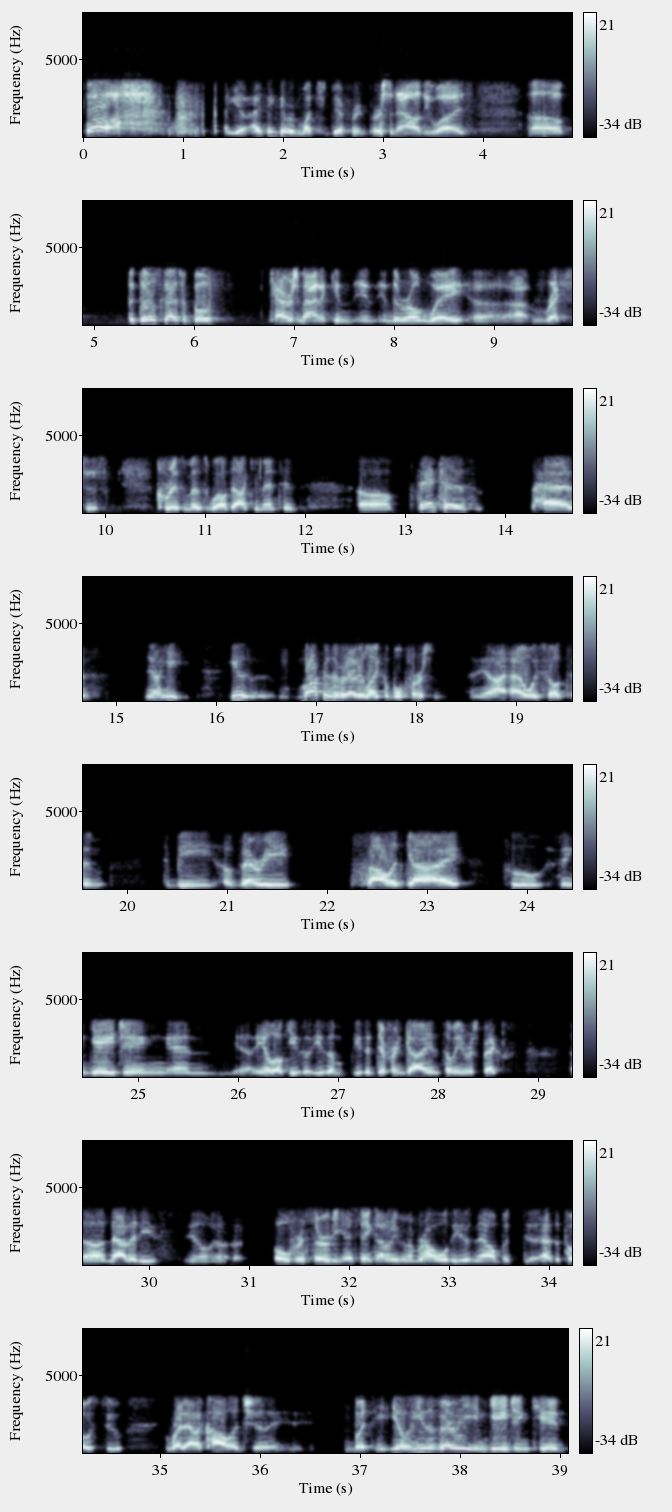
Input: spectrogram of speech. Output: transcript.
Well, yeah, I think they were much different personality-wise, uh, but those guys are both charismatic in, in, in their own way. Uh, uh, Rex's charisma is well documented. Uh, Sanchez has, you know, he he Mark is a very likable person. You know, I, I always felt him to be a very solid guy who is engaging and you know, look, he's a, he's a he's a different guy in so many respects uh, now that he's you know uh, over 30, I think. I don't even remember how old he is now, but uh, as opposed to right out of college. Uh, but he, you know, he's a very engaging kid.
